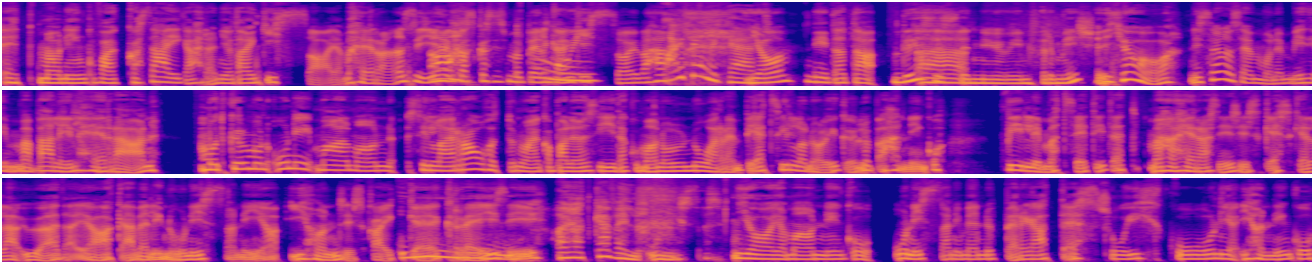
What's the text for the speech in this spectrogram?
että mä niinku vaikka säikähdän jotain kissaa ja mä herään siihen, Ah. ah, koska siis mä pelkään Oi. kissoja vähän. ai pelkäät? Joo, niin tota, This is ää, the new information. Joo, niin se on semmoinen, mihin mä välillä herään. Mutta kyllä mun unimaailma on sillä rauhoittunut aika paljon siitä, kun mä oon ollut nuorempi. Et silloin oli kyllä vähän niin kuin villimmät setit, että mähän heräsin siis keskellä yötä ja kävelin unissani ja ihan siis kaikkea Uu. crazy. Ai sä oot kävellyt unissasi. Joo, ja mä oon niinku unissani mennyt periaatteessa suihkuun ja ihan niinku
